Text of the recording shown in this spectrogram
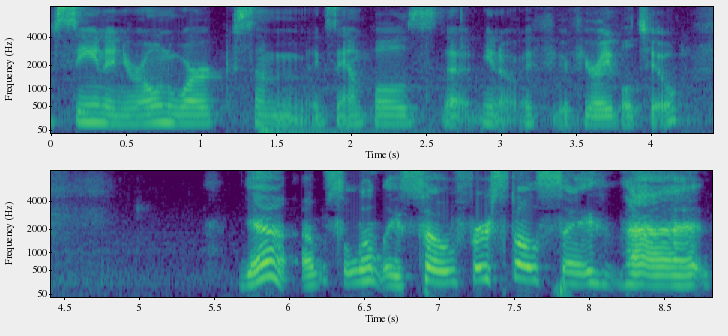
seen in your own work some examples that you know if, if you're able to yeah, absolutely. So, first, I'll say that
